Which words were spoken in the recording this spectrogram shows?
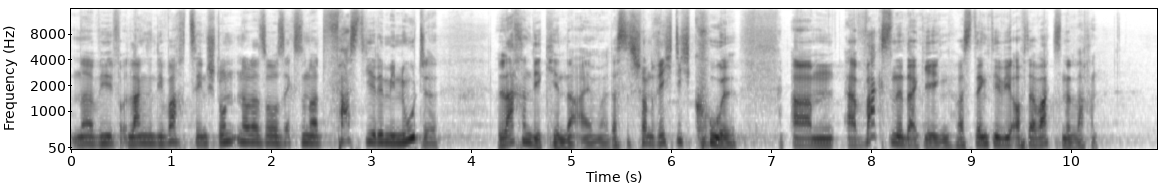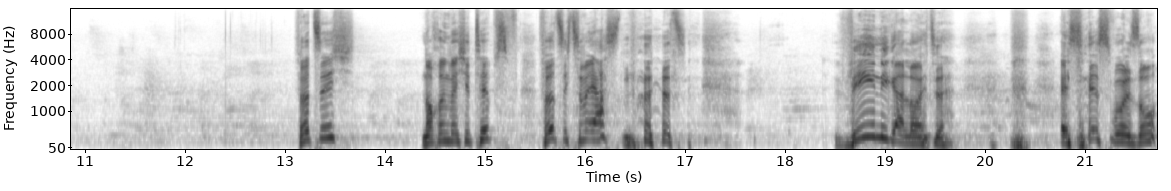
Na, wie lang sind die wach? 10 Stunden oder so? 600, fast jede Minute lachen die Kinder einmal. Das ist schon richtig cool. Ähm, Erwachsene dagegen, was denkt ihr, wie oft Erwachsene lachen? 40? Noch irgendwelche Tipps? 40 zum ersten. Weniger Leute. Es ist wohl so,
